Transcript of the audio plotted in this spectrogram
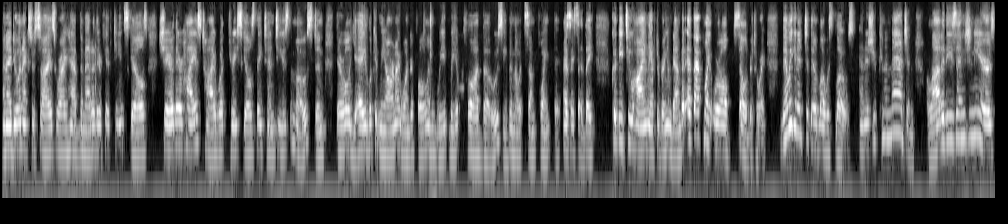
and I do an exercise where I have them out of their 15 skills share their highest high, what three skills they tend to use the most, and they're all, yay, look at me, aren't I wonderful? And we, we applaud those, even though at some point, they, as I said, they could be too high and they have to bring them down. But at that point, we're all celebratory. Then we get into their lowest lows. And as you can imagine, a lot of these engineers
